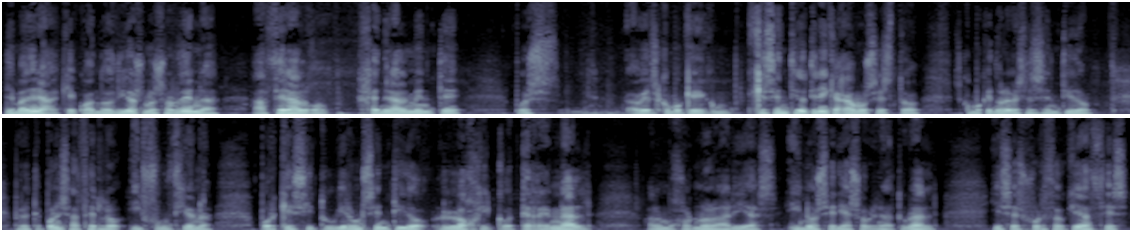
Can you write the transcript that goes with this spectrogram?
De manera que cuando Dios nos ordena hacer algo, generalmente, pues, a ver, es como que, ¿qué sentido tiene que hagamos esto? Es como que no le ves el sentido, pero te pones a hacerlo y funciona. Porque si tuviera un sentido lógico, terrenal, a lo mejor no lo harías y no sería sobrenatural. Y ese esfuerzo que haces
